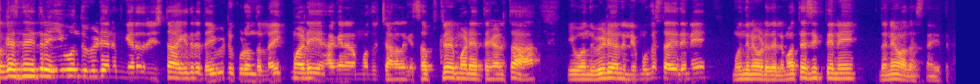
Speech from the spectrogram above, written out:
ಓಕೆ ಸ್ನೇಹಿತರೆ, ಈ ಒಂದು ವಿಡಿಯೋ ನಿಮ್ಗೆ ಏನಾದ್ರು ಇಷ್ಟ ಆಗಿದ್ರೆ ದಯವಿಟ್ಟು ಕೂಡ ಒಂದು ಲೈಕ್ ಮಾಡಿ, ಹಾಗೆ ನಮ್ಮ ಒಂದು ಚಾನಲ್ಗೆ ಸಬ್ಸ್ಕ್ರೈಬ್ ಮಾಡಿ ಅಂತ ಹೇಳ್ತಾ ಈ ಒಂದು ವಿಡಿಯೋನಲ್ಲಿ ಮುಗಿಸ್ತಾ ಇದ್ದೀನಿ. ಮುಂದಿನ ವಿಡಿಯೋದಲ್ಲಿ ಮತ್ತೆ ಸಿಗ್ತೀನಿ. ಧನ್ಯವಾದ ಸ್ನೇಹಿತರೆ.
